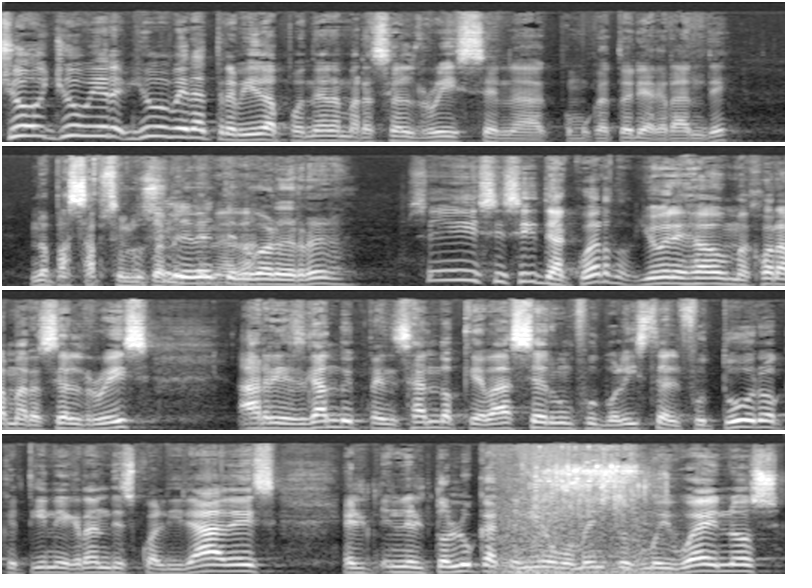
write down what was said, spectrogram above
Yo, yo, hubiera- yo me hubiera atrevido a poner a Marcel Ruiz en la convocatoria grande. No pasa absolutamente Posiblemente en nada. lugar de Herrera. Sí, sí, sí, de acuerdo. Yo hubiera dejado mejor a Marcel Ruiz, arriesgando y pensando que va a ser un futbolista del futuro, que tiene grandes cualidades. El- en el Toluca ha tenido momentos muy buenos.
